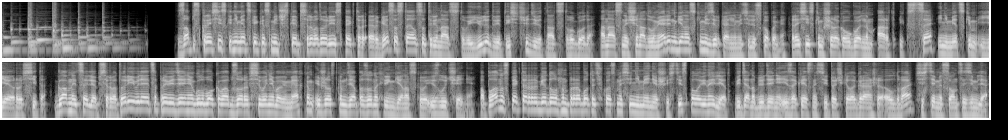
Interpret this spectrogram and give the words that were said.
you Запуск российско-немецкой космической обсерватории «Спектр-РГ» состоялся 13 июля 2019 года. Она оснащена двумя рентгеновскими зеркальными телескопами – российским широкоугольным ART-XC и немецким E-Rosita. Главной целью обсерватории является проведение глубокого обзора всего неба в мягком и жестком диапазонах рентгеновского излучения. По плану «Спектр-РГ» должен проработать в космосе не менее 6,5 лет, ведя наблюдение из окрестностей точки Лагранжа L2 в системе Солнце-Земля.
